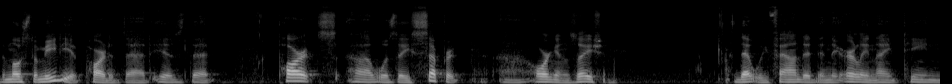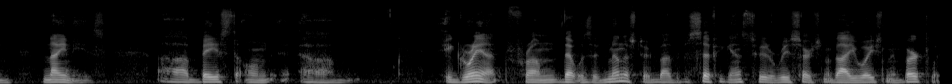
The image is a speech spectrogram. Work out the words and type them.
the most immediate part of that is that Parts uh, was a separate uh, organization that we founded in the early 1990s uh, based on um, a grant from that was administered by the Pacific Institute of Research and Evaluation in Berkeley.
